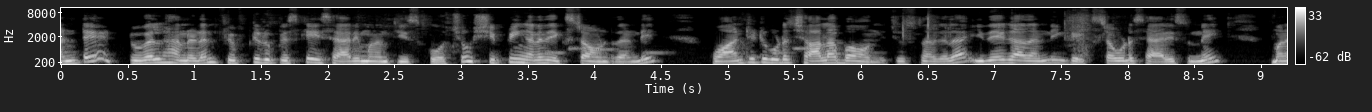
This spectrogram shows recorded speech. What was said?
అంటే ట్వెల్వ్ హండ్రెడ్ అండ్ ఫిఫ్టీ రూపీస్కే ఈ శారీ మనం తీసుకోవచ్చు. షిప్పింగ్ అనేది ఎక్స్ట్రా ఉంటుందండి. క్వాంటిటీ కూడా చాలా బాగుంది. చూస్తున్నారు కదా? ఇదే కాదండి ఇంకా ఎక్స్ట్రా కూడా శారీస్ ఉన్నాయి. మన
